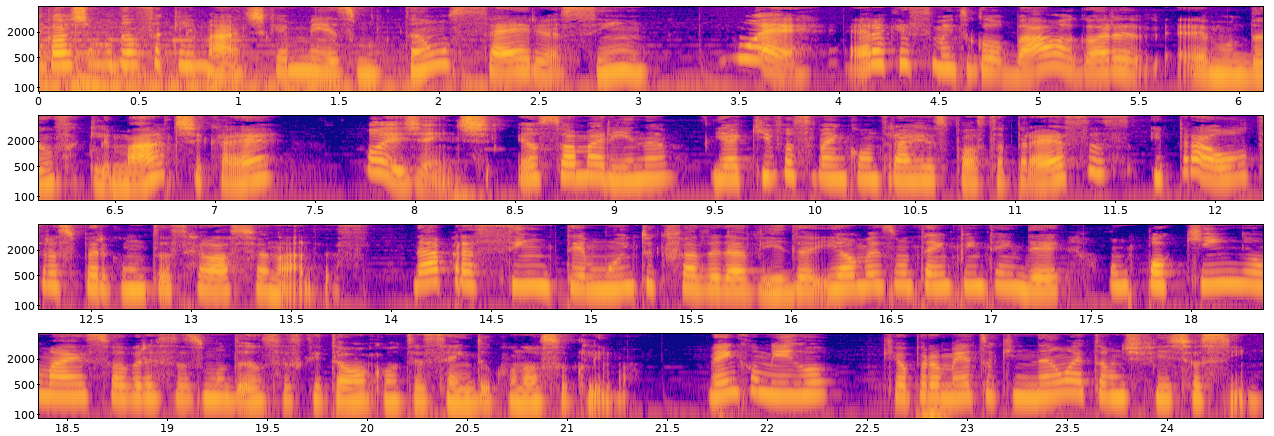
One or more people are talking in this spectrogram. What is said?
negócio de mudança climática é mesmo tão sério assim? Ué, era aquecimento global, agora é mudança climática, é? Oi, gente, eu sou a Marina e aqui você vai encontrar a resposta para essas e para outras perguntas relacionadas. Dá para sim ter muito o que fazer da vida e ao mesmo tempo entender um pouquinho mais sobre essas mudanças que estão acontecendo com o nosso clima. Vem comigo, que eu prometo que não é tão difícil assim.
